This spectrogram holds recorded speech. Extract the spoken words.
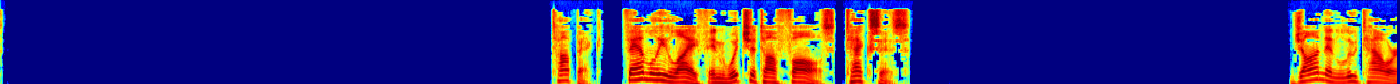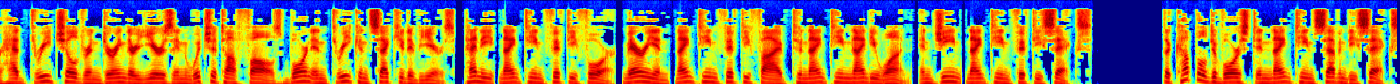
Family life in Wichita Falls, Texas John and Lou Tower had three children during their years in Wichita Falls born in three consecutive years, Penny 1954, Marion 1955–1991, and Jean 1956. The couple divorced in 1976.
